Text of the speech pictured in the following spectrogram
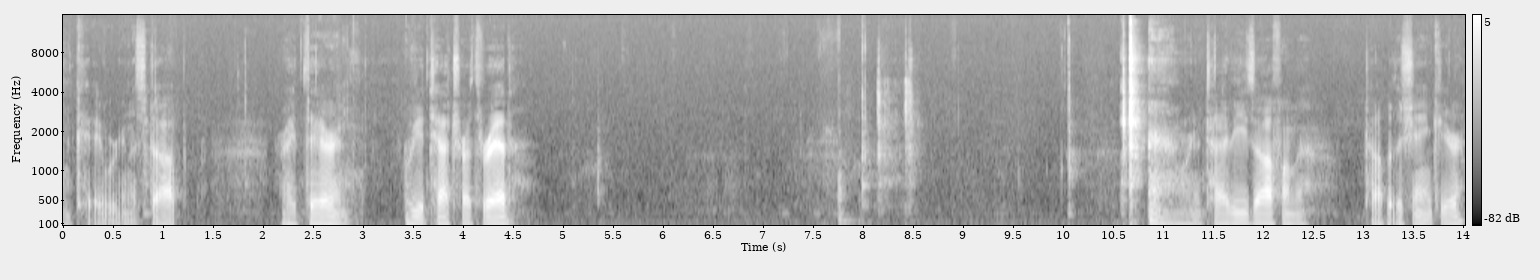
Okay, we're going to stop right there and reattach our thread. we're going to tie these off on the top of the shank here.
